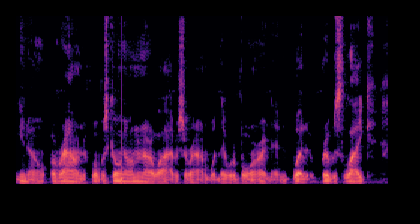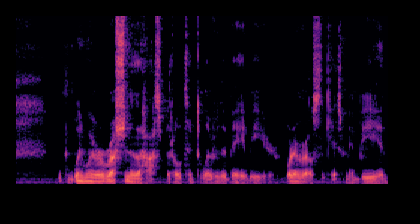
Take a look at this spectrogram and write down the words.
you know around what was going on in our lives around when they were born and what what it was like when we were rushing to the hospital to deliver the baby or whatever else the case may be and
